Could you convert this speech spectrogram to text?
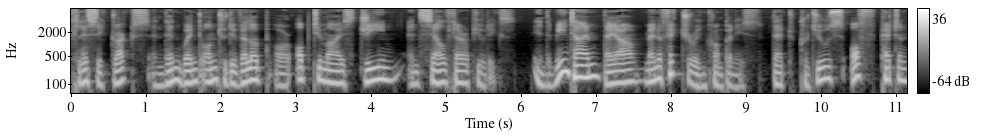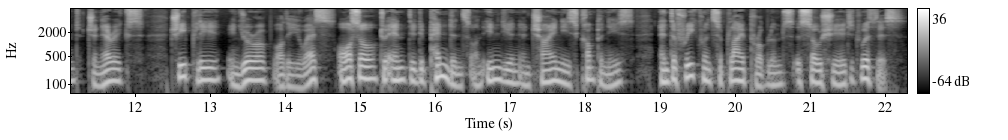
classic drugs and then went on to develop or optimize gene and cell therapeutics. In the meantime, they are manufacturing companies that produce off patent generics cheaply in Europe or the US, also to end the dependence on Indian and Chinese companies and the frequent supply problems associated with this,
